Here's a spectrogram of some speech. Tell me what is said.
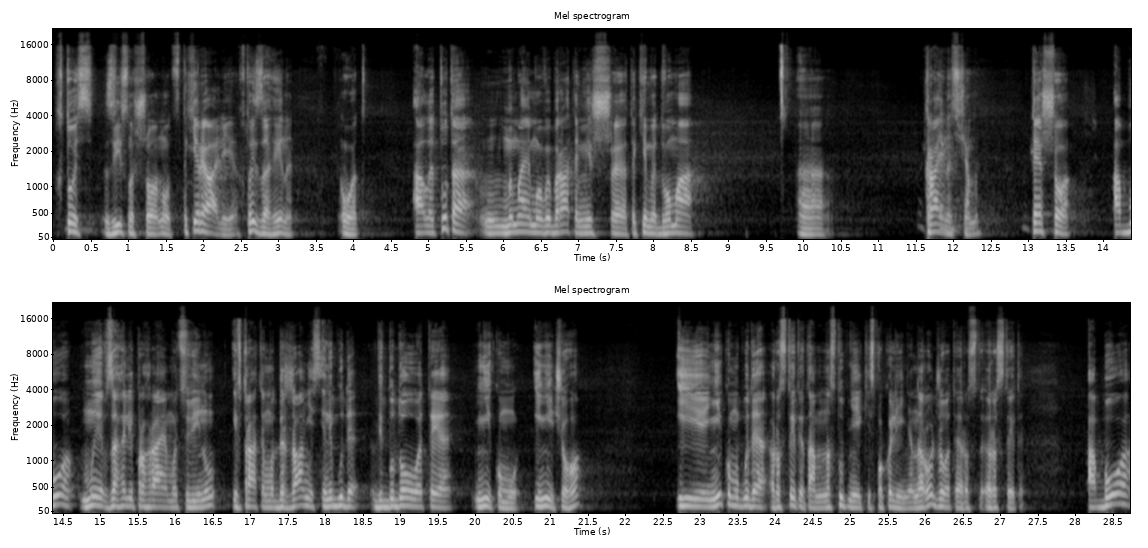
Хтось, звісно, що ну, такі реалії, хтось загине. От. Але тут ми маємо вибирати між е, такими двома е, крайностями. Те, що або ми взагалі програємо цю війну і втратимо державність, і не буде відбудовувати нікому і нічого, і нікому буде ростити там наступні якісь покоління, народжувати, рос- ростити. Або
